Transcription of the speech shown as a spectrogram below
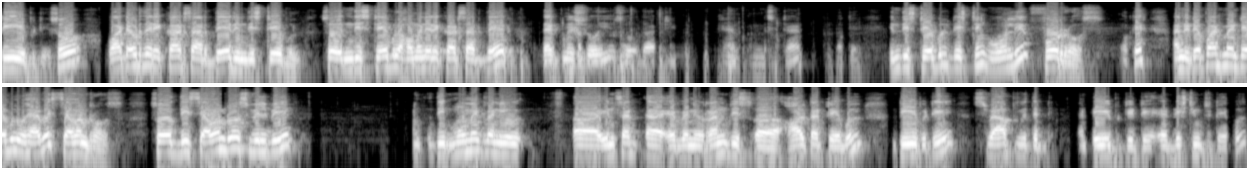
DEPT. So whatever the records are there in this table. So in this table, how many records are there? Let me show you so that you can understand. Okay. In this table, distinct only four rows. Okay. And the department table, we have a seven rows. So these seven rows will be the moment when you uh, insert uh, when you run this uh, alter table DEPT swap with the a distinct table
